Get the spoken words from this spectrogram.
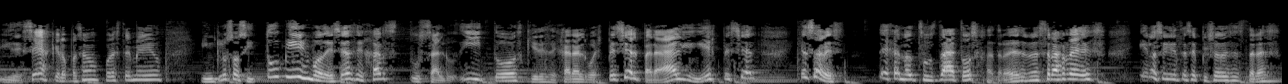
y deseas que lo pasemos por este medio, incluso si tú mismo deseas dejar tus saluditos, quieres dejar algo especial para alguien especial, ya sabes, déjanos tus datos a través de nuestras redes y en los siguientes episodios estarás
